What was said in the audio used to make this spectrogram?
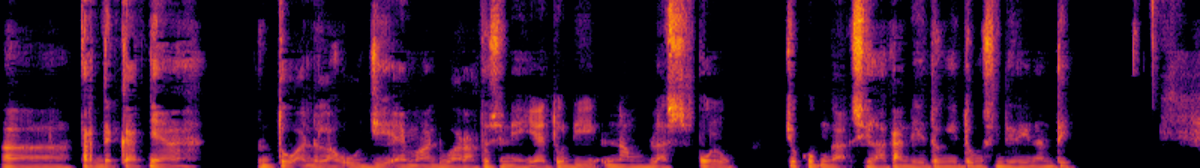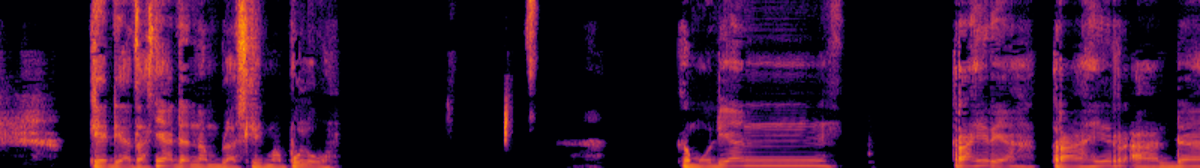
eh, terdekatnya tentu adalah uji MA 200 ini, yaitu di 1610. Cukup nggak? Silakan dihitung-hitung sendiri nanti. Oke, di atasnya ada 1650. Kemudian terakhir ya, terakhir ada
